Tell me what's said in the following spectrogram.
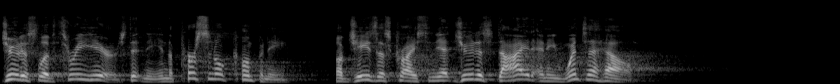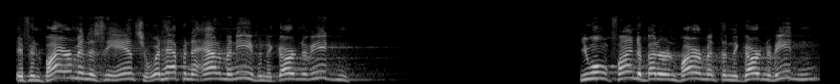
Judas lived three years, didn't he, in the personal company of Jesus Christ, and yet Judas died and he went to hell. If environment is the answer, what happened to Adam and Eve in the Garden of Eden? You won't find a better environment than the Garden of Eden.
